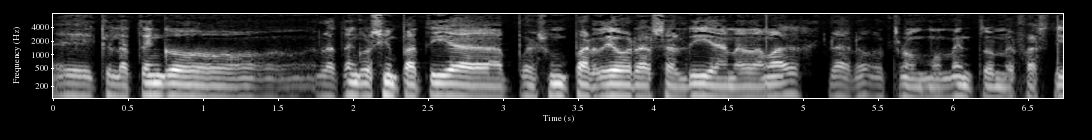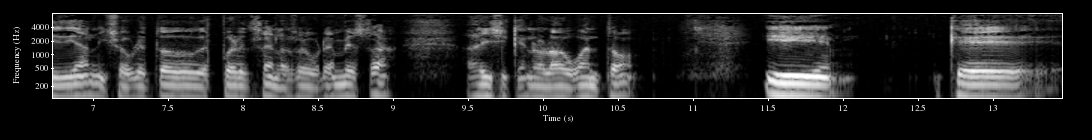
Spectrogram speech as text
eh, que la tengo la tengo simpatía pues un par de horas al día nada más. Claro otros momentos me fastidian y sobre todo después en la sobremesa ahí sí que no lo aguanto. Y que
